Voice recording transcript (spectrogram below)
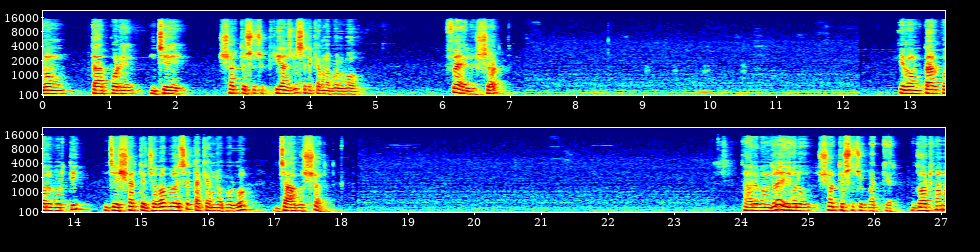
এবং তারপরে যে শর্তসূচক ক্রিয়া আসবে সেটাকে আমরা বলব ফেল শর্ত। এবং তার পরবর্তী যে শর্তের জবাব রয়েছে তাকে আমরা বলব জাব শর্ত। তাহলে বন্ধুরা, এই হলো শর্তসূচক বাক্যের গঠন।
